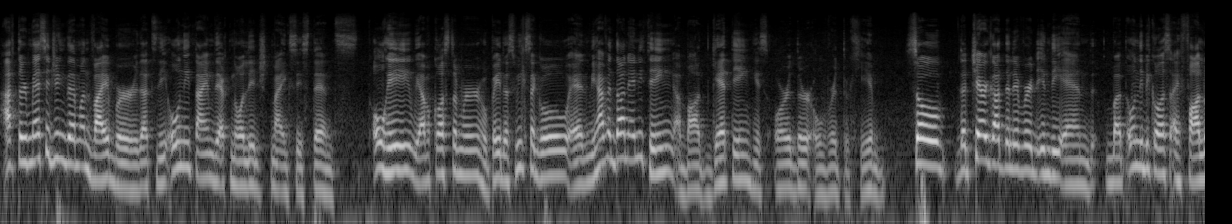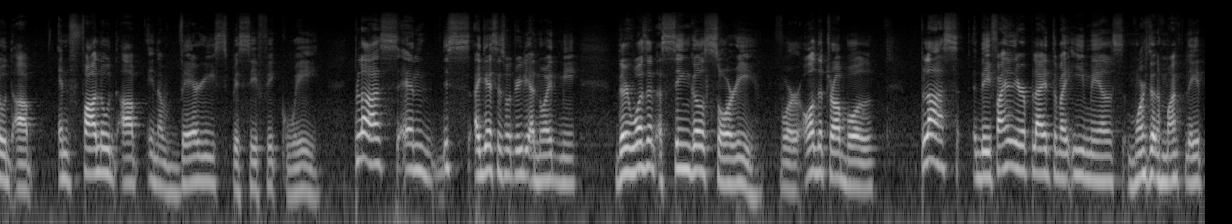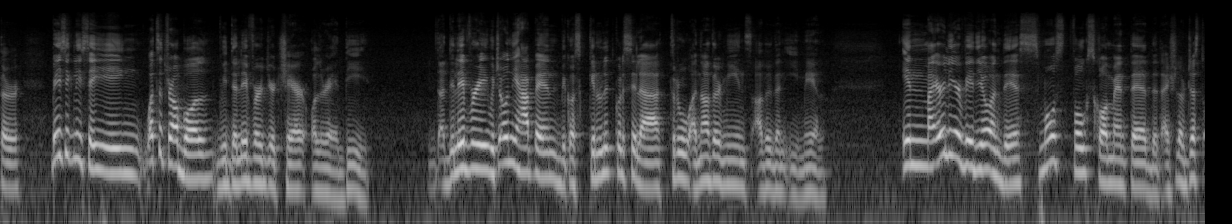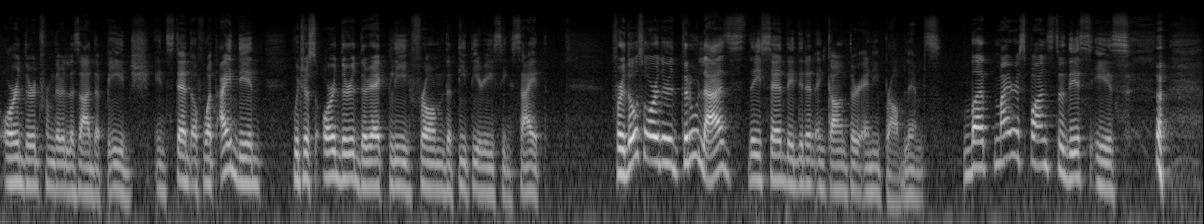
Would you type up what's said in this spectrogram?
After messaging them on Viber, that's the only time they acknowledged my existence. Oh hey, we have a customer who paid us weeks ago and we haven't done anything about getting his order over to him. So the chair got delivered in the end, but only because I followed up and followed up in a very specific way. Plus, and this I guess is what really annoyed me, there wasn't a single sorry for all the trouble. Plus, they finally replied to my emails more than a month later, basically saying, What's the trouble? We delivered your chair already. The delivery, which only happened because kinulit ko sila through another means other than email. In my earlier video on this, most folks commented that I should have just ordered from their Lazada page instead of what I did which was ordered directly from the TT Racing site. For those ordered through Laz, they said they didn't encounter any problems. But my response to this is,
